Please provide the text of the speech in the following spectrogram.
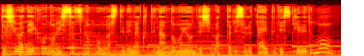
私はねこの一冊の本が捨てれなくて何度も読んでしまったりするタイプですけれども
